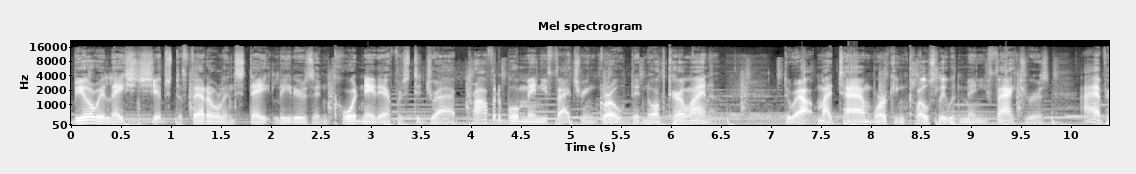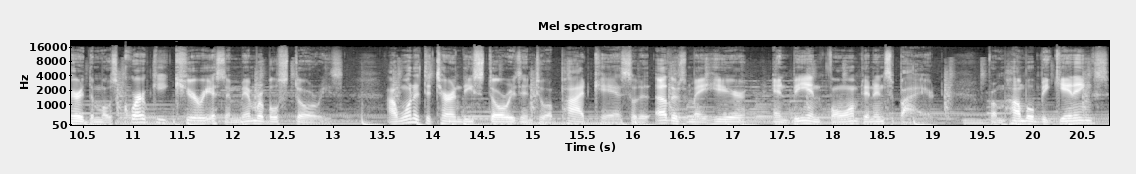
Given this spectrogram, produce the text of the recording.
build relationships to federal and state leaders, and coordinate efforts to drive profitable manufacturing growth in North Carolina. Throughout my time working closely with manufacturers, I have heard the most quirky, curious, and memorable stories. I wanted to turn these stories into a podcast so that others may hear and be informed and inspired. From humble beginnings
